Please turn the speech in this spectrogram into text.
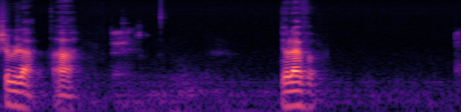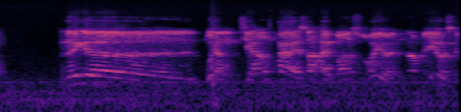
是不是啊？对牛来福，那个，我想江派、上海帮所有人都，没有谁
